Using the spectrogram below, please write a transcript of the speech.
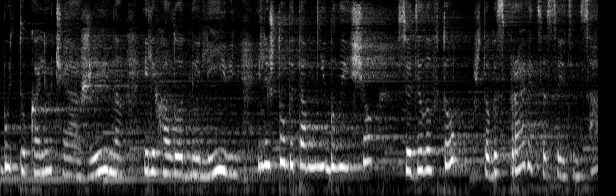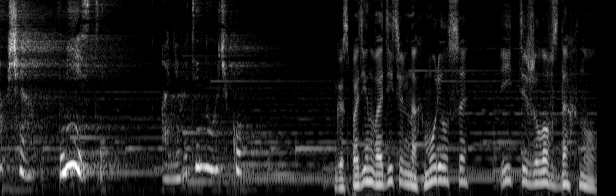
Будь то колючая ожина, или холодный ливень, или что бы там ни было еще, все дело в том, чтобы справиться с этим сообща, вместе, а не в одиночку. Господин водитель нахмурился и тяжело вздохнул.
